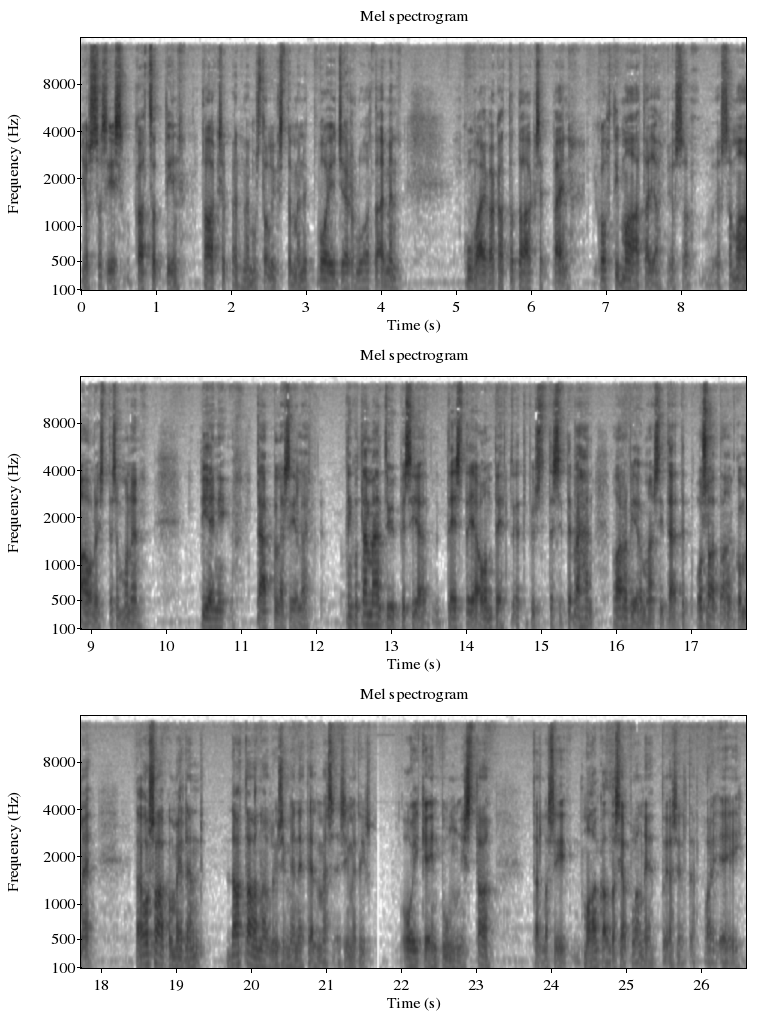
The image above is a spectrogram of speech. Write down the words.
jossa siis katsottiin taaksepäin. Mä en muista, oliko tämä nyt Voyager-luotaimen kuva, joka katsoi taaksepäin kohti maata, ja jossa, jossa maa oli sitten semmoinen pieni täplä siellä. Niin kuin tämän tyyppisiä testejä on tehty, että pystyttäisiin sitten vähän arvioimaan sitä, että osataanko me, tai osaako meidän data-analyysimenetelmässä esimerkiksi oikein tunnistaa tällaisia maankaltaisia planeettoja sieltä vai ei.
